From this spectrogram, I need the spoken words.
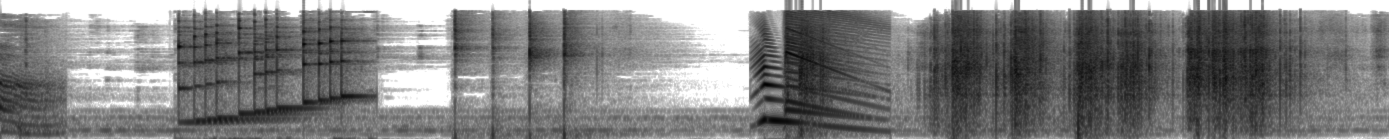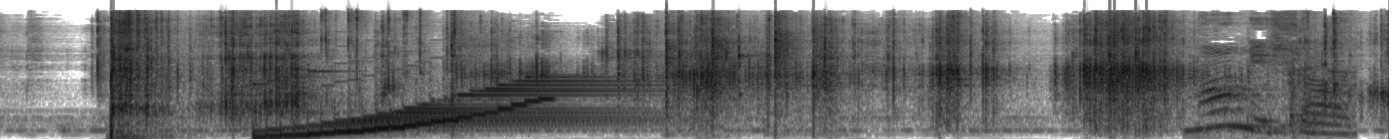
吧。猫咪事。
